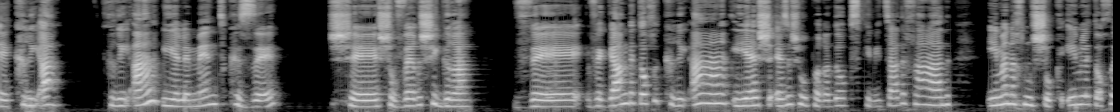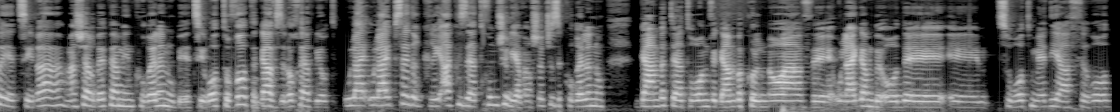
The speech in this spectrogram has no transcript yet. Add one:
אה, קריאה. קריאה היא אלמנט כזה ששובר שגרה, ו, וגם בתוך הקריאה יש איזשהו פרדוקס, כי מצד אחד אם אנחנו שוקעים לתוך היצירה, מה שהרבה פעמים קורה לנו ביצירות טובות, אגב זה לא חייב להיות, אולי, אולי בסדר, קריאה כזה התחום שלי, אבל אני חושבת שזה קורה לנו גם בתיאטרון וגם בקולנוע ואולי גם בעוד אה, אה, צורות מדיה אחרות,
